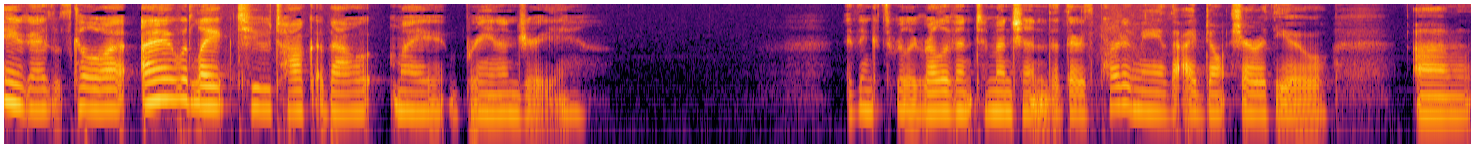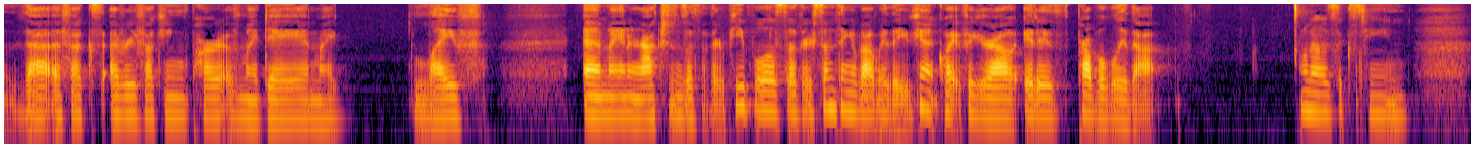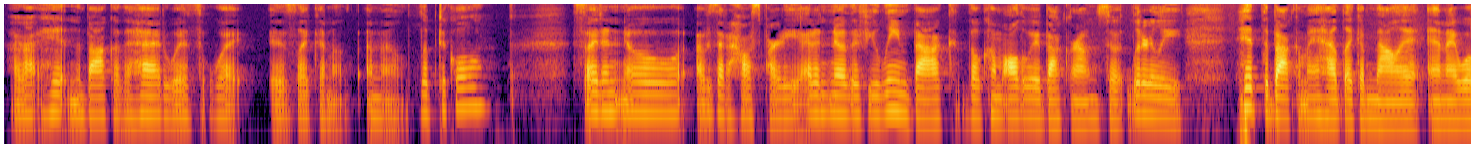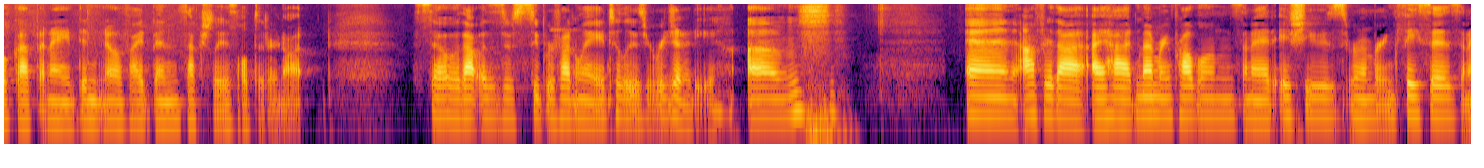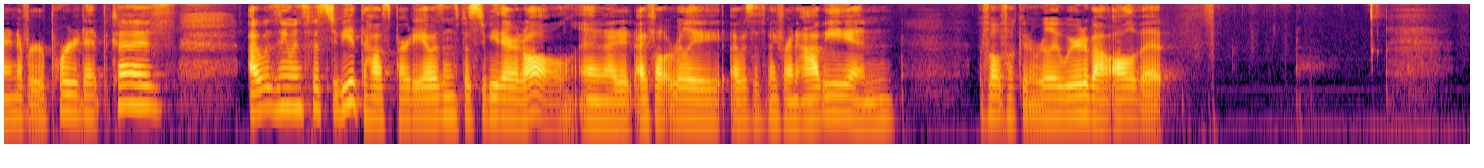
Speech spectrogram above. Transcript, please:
Hey, you guys, it's Kilowatt. I would like to talk about my brain injury. I think it's really relevant to mention that there's part of me that I don't share with you um, that affects every fucking part of my day and my life and my interactions with other people. So there's something about me that you can't quite figure out. It is probably that. When I was 16, I got hit in the back of the head with what is like an, an elliptical. So I didn't know, I was at a house party. I didn't know that if you lean back, they'll come all the way back around. So it literally hit the back of my head like a mallet. And I woke up and I didn't know if I'd been sexually assaulted or not. So that was a super fun way to lose your virginity. Um, And after that, I had memory problems and I had issues remembering faces, and I never reported it because I wasn't even supposed to be at the house party. I wasn't supposed to be there at all. And I, did, I felt really, I was with my friend Abby, and I felt fucking really weird about all of it.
